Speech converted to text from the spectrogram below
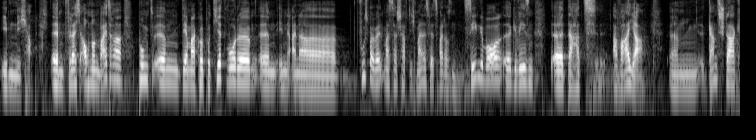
eben nicht habe. Ähm, vielleicht auch noch ein weiterer Punkt, ähm, der mal kolportiert wurde ähm, in einer Fußballweltmeisterschaft, ich meine, es wäre 2010 äh, gewesen, äh, da hat Avaya ähm, ganz stark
